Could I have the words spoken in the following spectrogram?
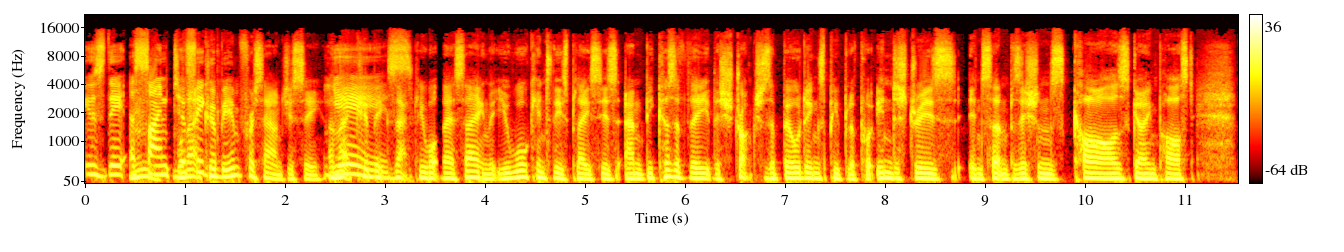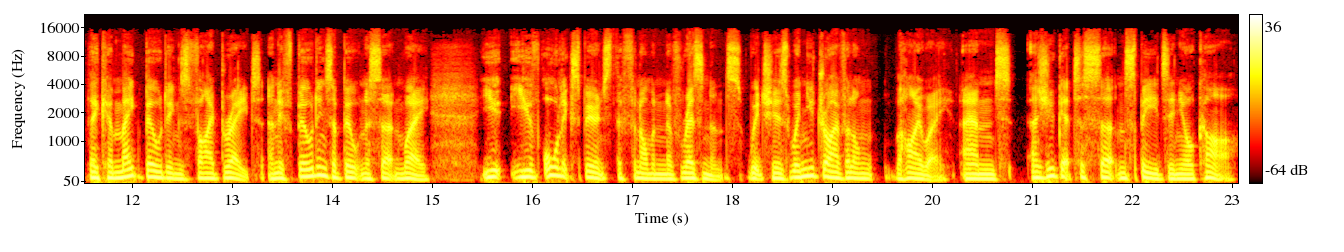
is there a mm. scientific? Well, that could be infrasound, you see, and yes. that could be exactly what they're saying. That you walk into these places, and because of the the structures of buildings, people have put industries in certain positions, cars going past, they can make buildings vibrate. And if buildings are built in a certain way, you you've all experienced the phenomenon of resonance, which is when you drive along the highway, and as you get to certain speeds in your car,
